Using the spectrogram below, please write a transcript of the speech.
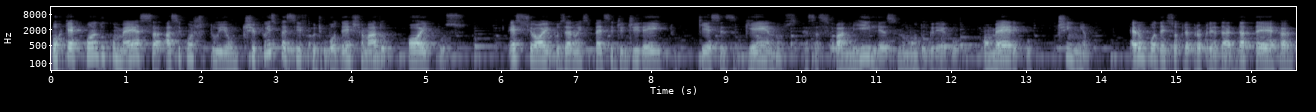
Porque é quando começa a se constituir um tipo específico de poder chamado oikos. Esse oikos era uma espécie de direito que esses genos, essas famílias no mundo grego homérico, tinham. Era um poder sobre a propriedade da terra,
